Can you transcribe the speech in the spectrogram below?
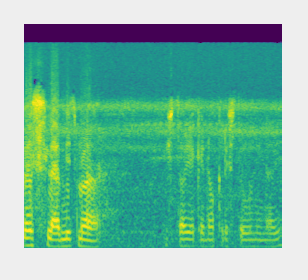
No es la misma historia que no crees tú ni nadie.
